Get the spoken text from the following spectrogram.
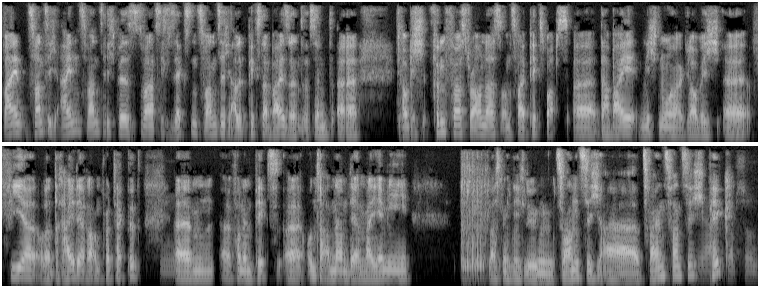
2021 bis 2026 alle Picks dabei sind. Es sind, äh, glaube ich, fünf First Rounders und zwei Pick Swaps äh, dabei. Nicht nur, glaube ich, äh, vier oder drei derer unprotected mhm. ähm, äh, von den Picks. Äh, unter anderem der Miami, pff, lass mich nicht lügen, 20, äh, 22 ja, Pick. Ich glaub schon.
